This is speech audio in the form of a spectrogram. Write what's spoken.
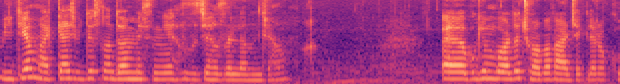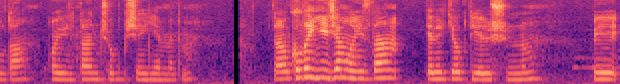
Video makyaj videosuna dönmesin diye hızlıca hazırlanacağım. Ee, bugün bu arada çorba verecekler okulda. O yüzden çok bir şey yemedim. Yani okulda yiyeceğim o yüzden gerek yok diye düşündüm. Bir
